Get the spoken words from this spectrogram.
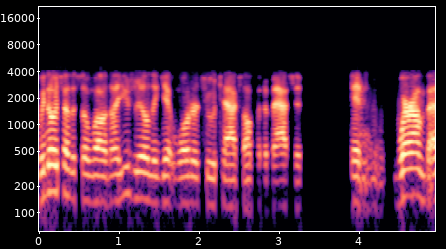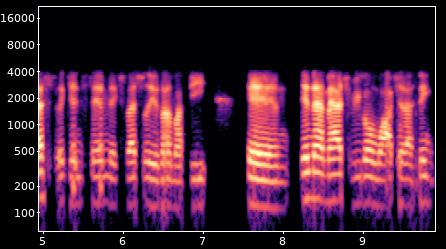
We know each other so well, and I usually only get one or two attacks off of the match. And, and where I'm best against him, especially, is on my feet. And in that match, if you go and watch it, I think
